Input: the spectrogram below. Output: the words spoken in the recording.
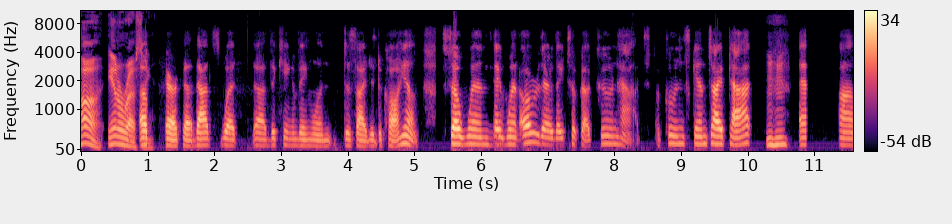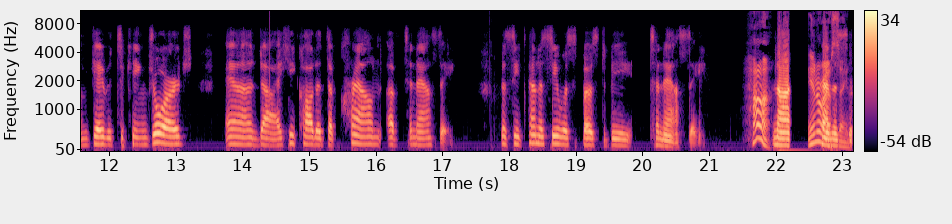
Huh. Interesting. America. That's what uh, the King of England decided to call him. So when they went over there, they took a coon hat, a coon skin type hat, Mm-hmm. um, gave it to King George, and uh, he called it the Crown of Tennessee. Because see, Tennessee was supposed to be Tennessee, Huh. not Interesting.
